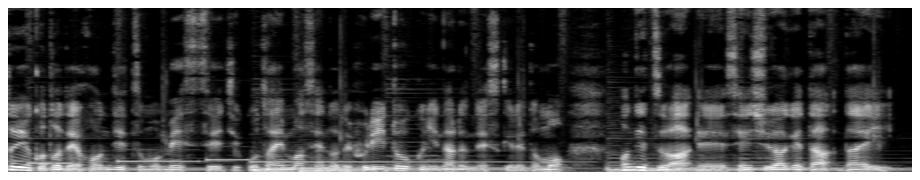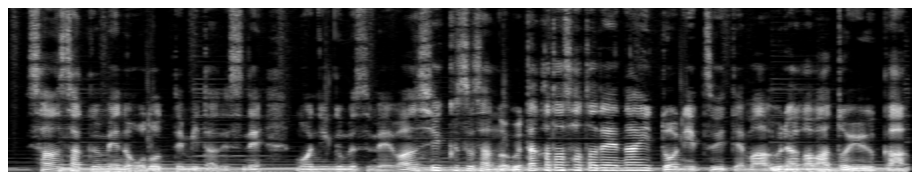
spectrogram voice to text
ということで本日もメッセージございませんのでフリートークになるんですけれども本日は、えー先週挙げた第3作目の踊ってみたですね、モーニング娘。16さんの歌方サタデーナイトについて、まあ裏側というか、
